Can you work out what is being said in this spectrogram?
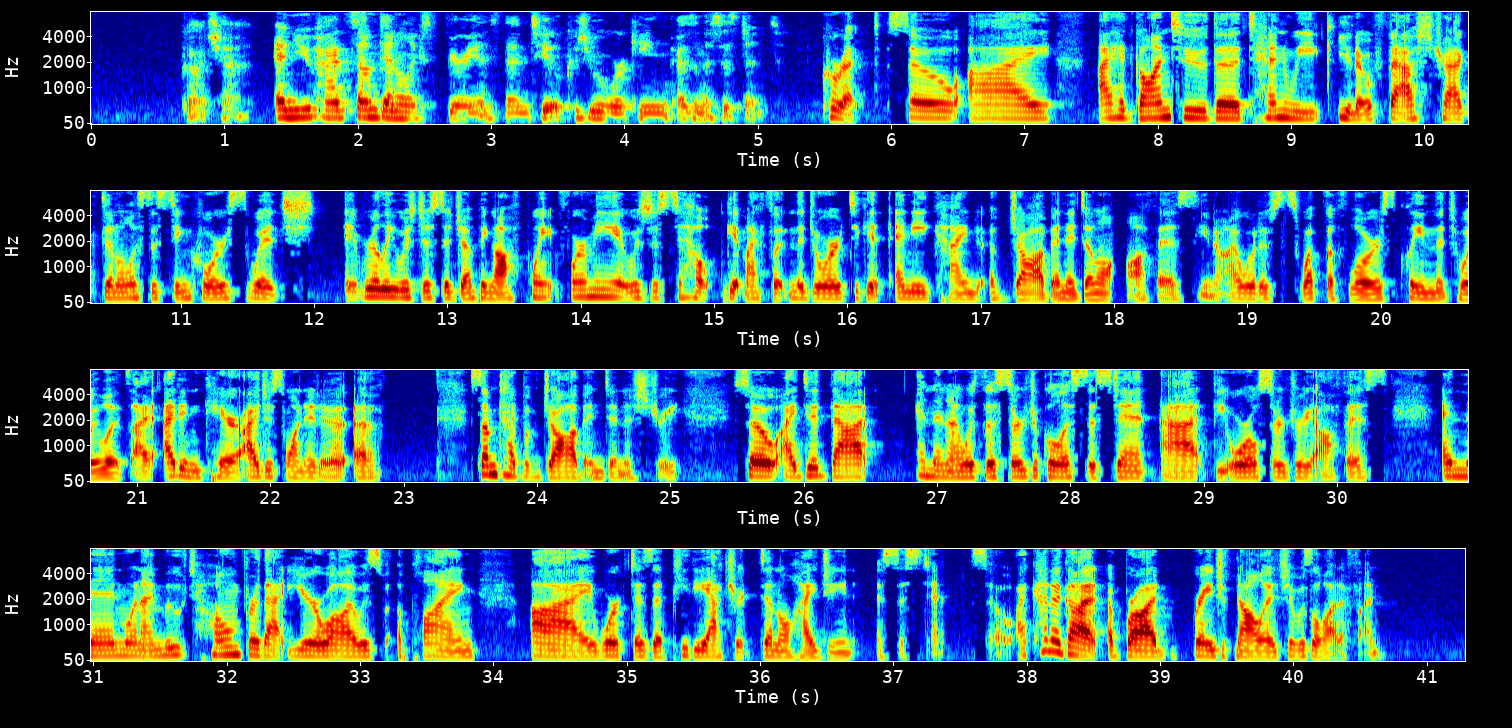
Gotcha. And you had some dental experience then too, because you were working as an assistant. Correct. So I I had gone to the 10 week, you know, fast track dental assisting course, which it really was just a jumping off point for me. It was just to help get my foot in the door to get any kind of job in a dental office. You know, I would have swept the floors, cleaned the toilets. I, I didn't care. I just wanted a, a some type of job in dentistry. So I did that. And then I was the surgical assistant at the oral surgery office. And then when I moved home for that year while I was applying, I worked as a pediatric dental hygiene assistant. So I kind of got a broad range of knowledge. It was a lot of fun.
